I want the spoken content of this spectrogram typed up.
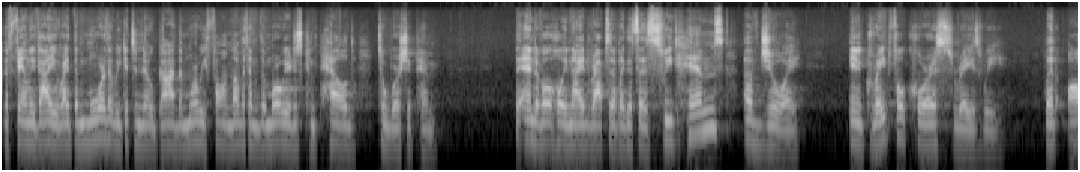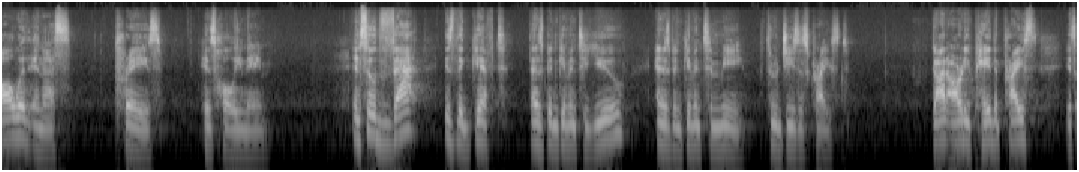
the family value, right? The more that we get to know God, the more we fall in love with Him, the more we are just compelled to worship Him. The end of O Holy Night wraps it up like this says, Sweet hymns of joy, in grateful chorus raise we. Let all within us praise His holy name. And so that is the gift that has been given to you and has been given to me through Jesus Christ. God already paid the price, it's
